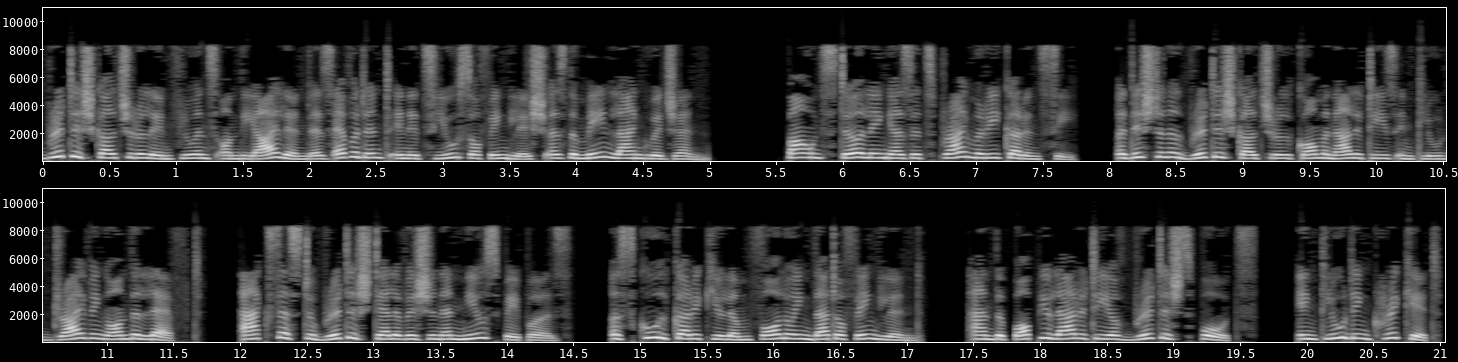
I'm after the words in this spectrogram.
British cultural influence on the island is evident in its use of English as the main language and pound sterling as its primary currency. Additional British cultural commonalities include driving on the left, access to British television and newspapers, a school curriculum following that of England, and the popularity of British sports, including cricket.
